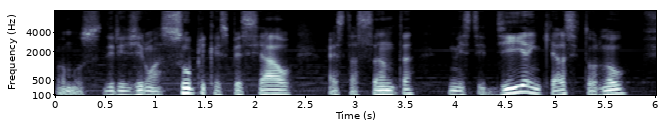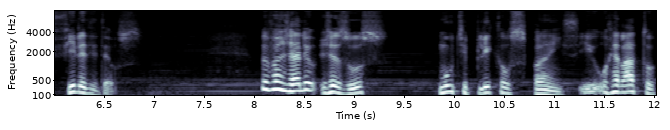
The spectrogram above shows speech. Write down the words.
vamos dirigir uma súplica especial a esta santa neste dia em que ela se tornou filha de Deus. No Evangelho, Jesus multiplica os pães e o relato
